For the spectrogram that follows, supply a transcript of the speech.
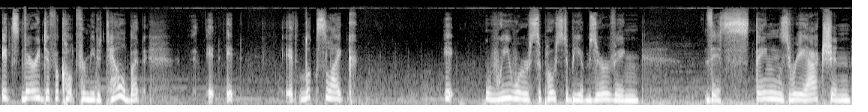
it's very difficult for me to tell, but it it it looks like it. We were supposed to be observing this thing's reaction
